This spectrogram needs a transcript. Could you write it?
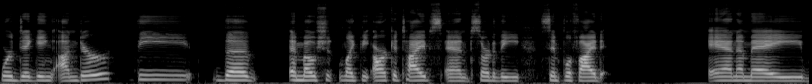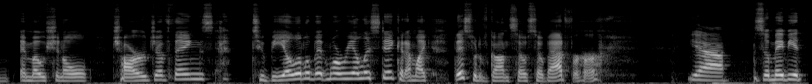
We're digging under the the emotion like the archetypes and sort of the simplified anime emotional charge of things to be a little bit more realistic and I'm like this would have gone so so bad for her. Yeah. So maybe it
